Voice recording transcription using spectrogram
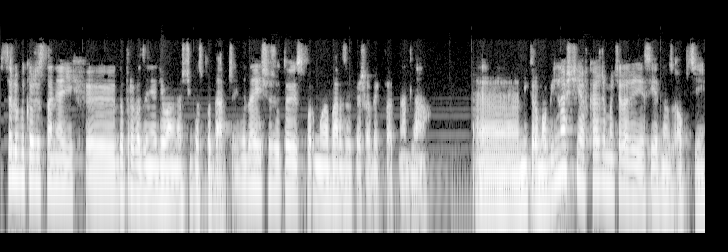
w celu wykorzystania ich e, do prowadzenia działalności gospodarczej. Wydaje się, że to jest formuła bardzo też adekwatna dla e, mikromobilności, a w każdym razie jest jedną z opcji,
